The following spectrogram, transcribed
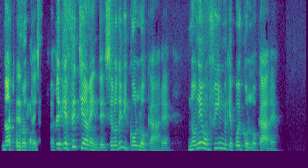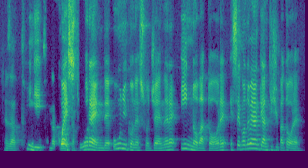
un altro esatto. grottesco. Perché effettivamente se lo devi collocare, non è un film che puoi collocare Esatto. Quindi questo lo rende unico nel suo genere, innovatore e secondo me anche anticipatore.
